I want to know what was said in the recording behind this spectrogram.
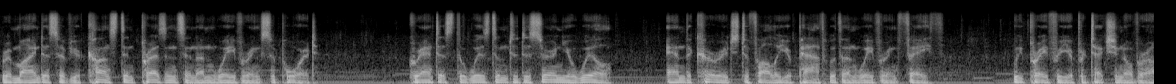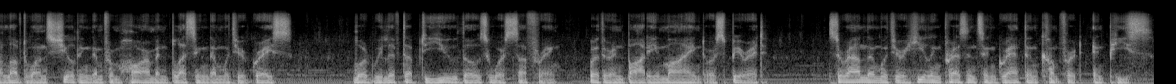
remind us of your constant presence and unwavering support. Grant us the wisdom to discern your will and the courage to follow your path with unwavering faith. We pray for your protection over our loved ones, shielding them from harm and blessing them with your grace. Lord, we lift up to you those who are suffering, whether in body, mind, or spirit. Surround them with your healing presence and grant them comfort and peace.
